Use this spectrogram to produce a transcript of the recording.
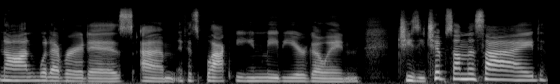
naan, whatever it is. Um, if it's black bean, maybe you're going cheesy chips on the side.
